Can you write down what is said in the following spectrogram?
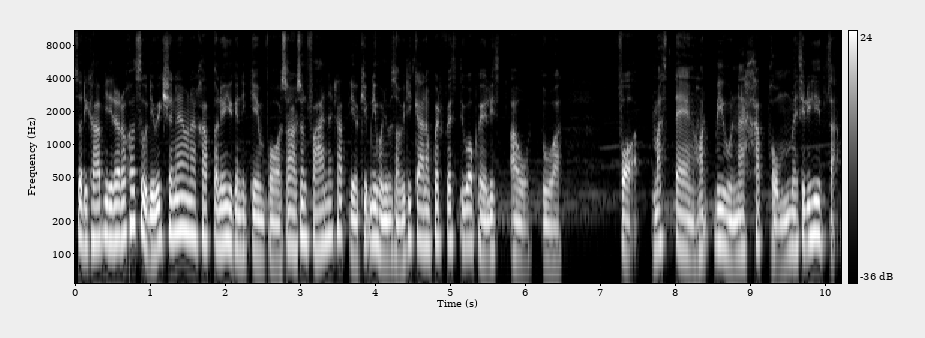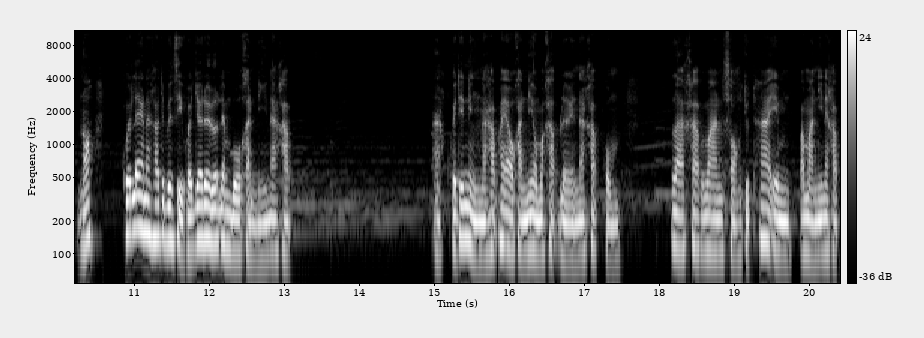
สวัสดีครับ ยินดีต้อนรับเข้าสู่ The Wick Channel นะครับ ตอนนี้อยู่กันในเกม Forza Horizon 5นะครับ เดี๋ยวคลิปนี้ผมจะมาสอนวิธีการทำ Quest Festival Playlist เอาตัว Ford Mustang Hot Wheels นะครับ ผมในซีรีส์ที่13เนาะ quest แรกนะครับ จะเป็น4 quest ย่อยด้วยรถ Lambo คันนี้นะครับอะ quest ที่1นะครับ ให้เอาคันนี้ออกมาขับเลยนะครับผมราคาประมาณ 2.5M ประมาณนี้นะครับ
